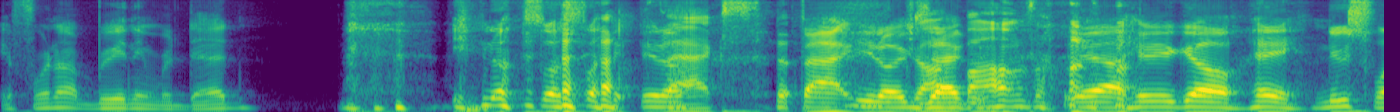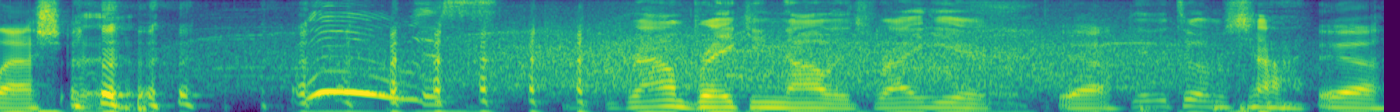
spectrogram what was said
if we're not breathing, we're dead. you know, so it's like you know, Facts. fact. You know Drop exactly. bombs. on Yeah, here you go. Hey, newsflash. Woo, this groundbreaking knowledge right here. yeah, Give it to him, Sean. yeah.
